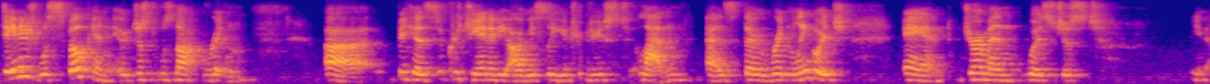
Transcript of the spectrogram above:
Danish was spoken, it just was not written uh, because Christianity obviously introduced Latin as the written language, and German was just, you know,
